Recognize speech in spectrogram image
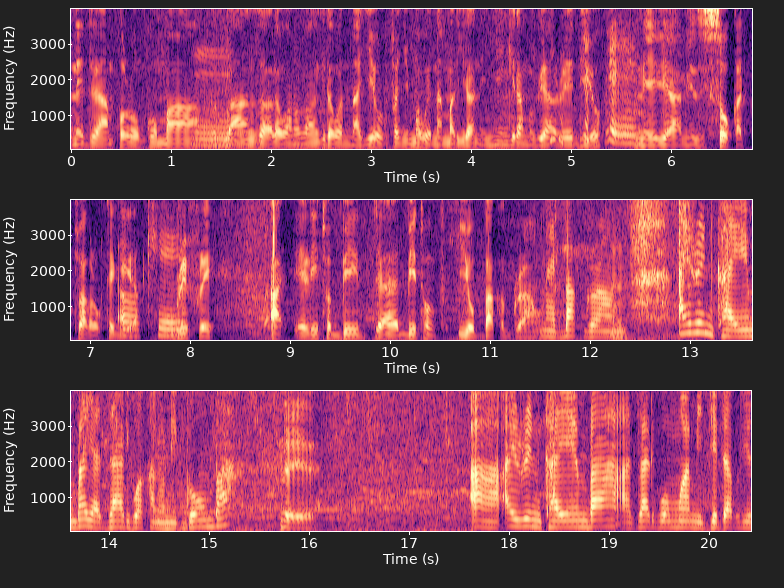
nedira mpologoma banzaala wano bangira wano naye oluvannyuma bwe namalira nenyingira mu bya radio nebya music. So kati twagala okutegeera. Briefly a, a little bit, uh, bit of your background. My background. Irene kayemba yazaalibwa kanoni gomba Eh, Uh, irene kayemba azaalibwa omwami jw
